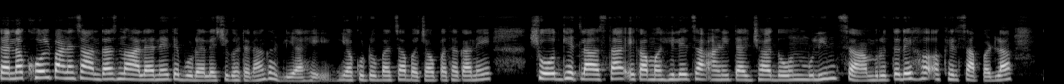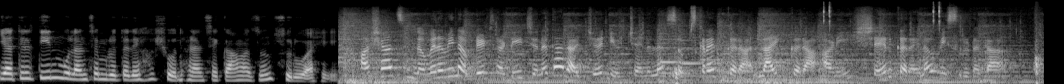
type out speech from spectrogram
त्यांना खोल पाण्याचा अंदाज न आल्याने ते बुडाल्याची घटना घडली आहे. या कुटुंबाचा बचाव पथकाने शोध घेतला असता एका महिलेचा आणि त्यांच्या दोन मुलींचा मृतदेह अखेर सापडला. यातील तीन मुलांचे मृतदेह शोधण्याचे काम अजून सुरू आहे. अशाच नवनवीन अपडेटसाठी जनता राज्य न्यूज चॅनलला सबस्क्राईब करा लाईक करा आणि शेअर करायला विसरू नका.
